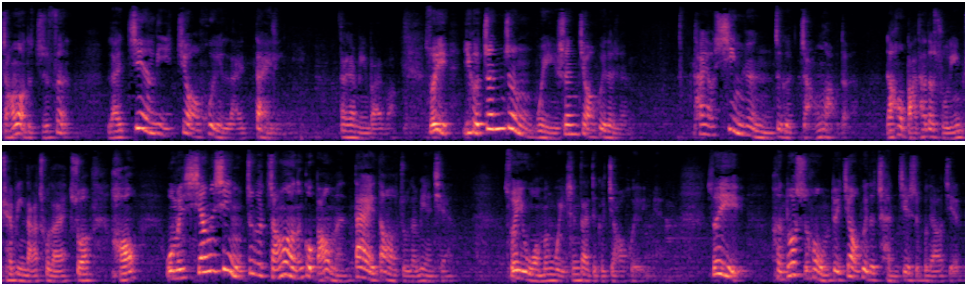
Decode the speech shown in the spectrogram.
长老的职分。来建立教会，来带领你，大家明白吗？所以，一个真正委身教会的人，他要信任这个长老的，然后把他的属灵权柄拿出来说：“好，我们相信这个长老能够把我们带到主的面前，所以我们委身在这个教会里。所以，很多时候我们对教会的惩戒是不了解的。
